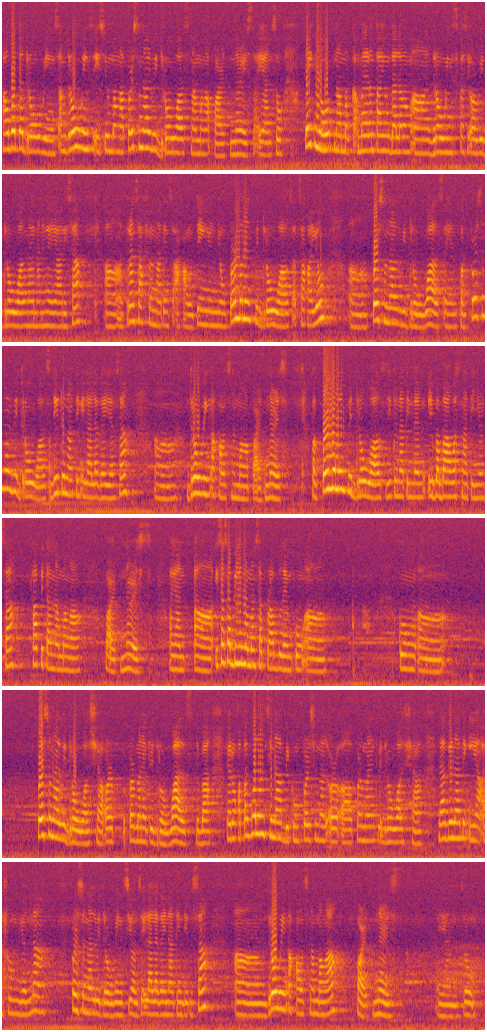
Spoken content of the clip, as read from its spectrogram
How about the drawings? Ang drawings is yung mga personal withdrawals ng mga partners. Ayan. So, take note na magka, mayroon tayong dalawang uh, drawings kasi or withdrawal na nangyayari sa uh, transaction natin sa accounting. Yun yung permanent withdrawals at saka yung ah, personal withdrawals. Ayan, pag personal withdrawals, dito natin ilalagay yan sa ah, drawing accounts ng mga partners. Pag permanent withdrawals, dito natin ibabawas natin yun sa capital ng mga partners. Ayan, ah, isasabihin naman sa problem kung ah, kung ah, personal withdrawals siya or permanent withdrawals, 'di ba? Pero kapag walang sinabi kung personal or ah, permanent withdrawals siya, lagi nating i-assume 'yun na personal withdrawings 'yun. So ilalagay natin dito sa ah, drawing accounts ng mga partners. Ayan. So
